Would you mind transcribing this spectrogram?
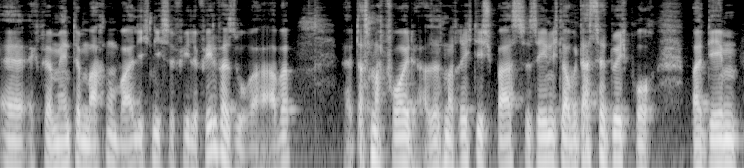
äh, Experimente machen, weil ich nicht so viele Fehlversuche habe, äh, das macht Freude. Also es macht richtig Spaß zu sehen. Ich glaube, das ist der Durchbruch, bei dem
